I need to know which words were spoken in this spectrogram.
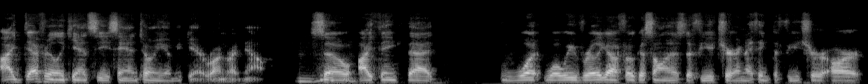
I definitely can't see San Antonio making a run right now. Mm-hmm. So I think that what what we've really got to focus on is the future, and I think the future are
